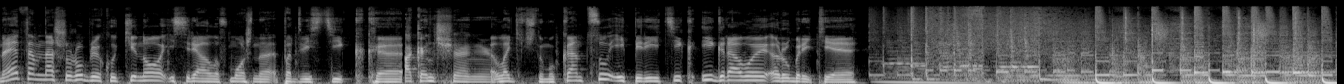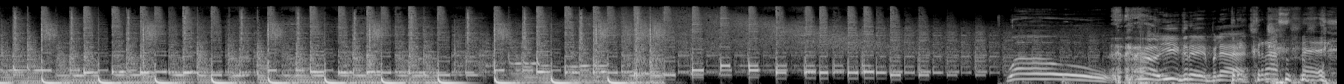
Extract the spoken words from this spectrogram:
На этом нашу рубрику кино и сериалов можно подвести к Окончанию. логичному концу и перейти к игровой рубрике. Игры, блядь! Прекрасная.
